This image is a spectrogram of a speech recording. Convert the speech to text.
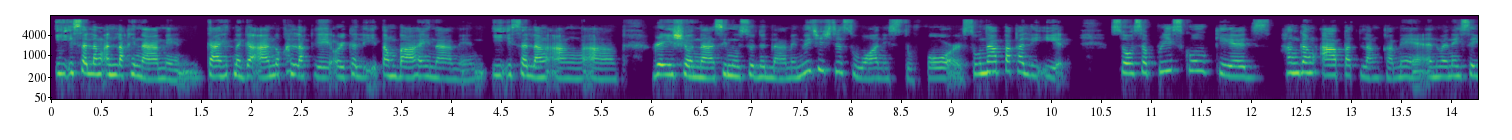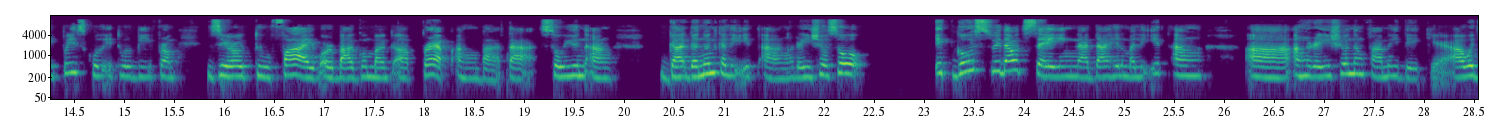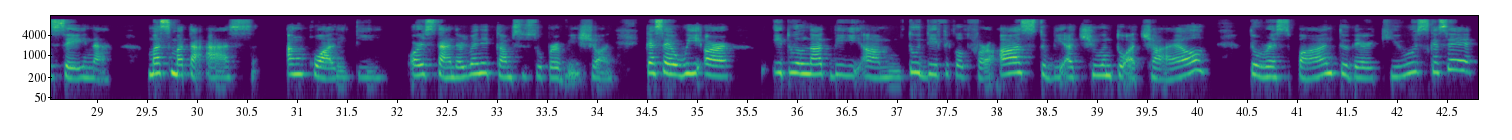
iisa lang ang laki namin. Kahit nagaano kalaki or kaliit ang bahay namin, iisa lang ang uh, ratio na sinusunod namin, which is just 1 is to 4. So napakaliit. So sa preschool kids, hanggang apat lang kami. And when I say preschool, it will be from 0 to 5 or bago mag-prep uh, ang bata. So yun ang ga- ganun kaliit ang ratio. So, it goes without saying na dahil maliit ang uh, ang ratio ng family daycare, I would say na mas mataas ang quality or standard when it comes to supervision. Kasi we are, it will not be um, too difficult for us to be attuned to a child, to respond to their cues. Kasi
